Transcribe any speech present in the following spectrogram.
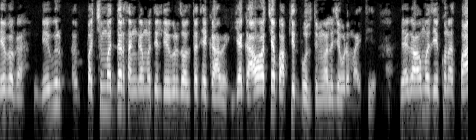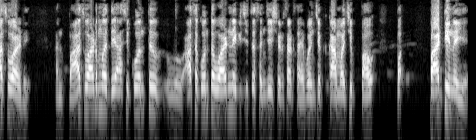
हे बघा देवीर पश्चिम मतदारसंघामधील देवीर जॉलतात हे गाव आहे. या गावाच्या बाबतीत बोलतो मी मला जेवढं माहिती आहे. या गावामध्ये एकूण पाच वार्ड आहे. आणि पाच वार्डमध्ये असे कोणतं असं कोणतं वार्ड नाही की जिथं संजय शिरसाट साहेबांच्या कामाची पाव पा- पार्टी नाहीये.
